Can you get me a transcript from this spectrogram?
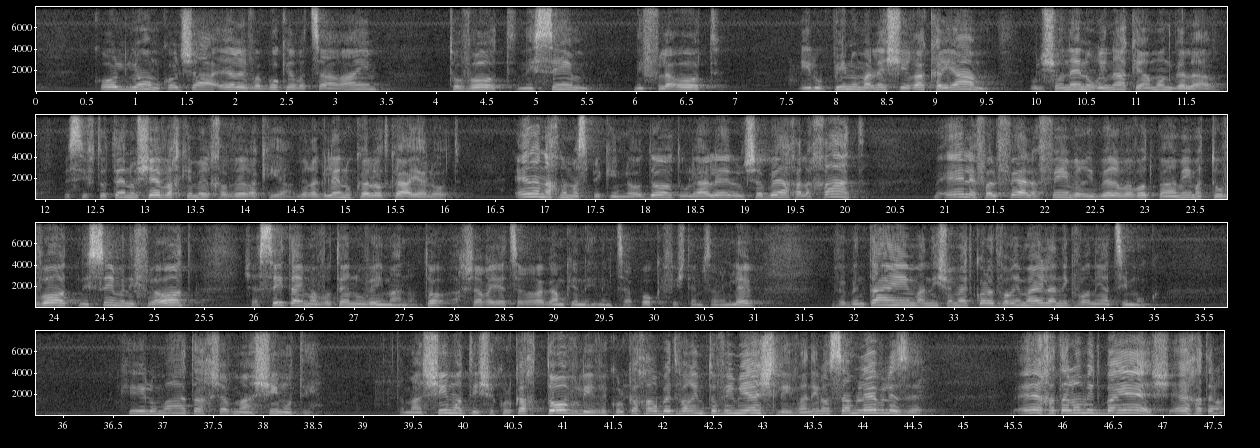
כל יום, כל שעה, ערב, הבוקר וצהריים, טובות, ניסים, נפלאות. אילו פינו מלא שירה קיים, ולשוננו רינה כהמון גליו, ושפתותינו שבח כמרחבי רקיע, ורגלינו קלות כאיילות, אין אנחנו מספיקים להודות ולהלל ולשבח על אחת מאלף אלפי אלפים וריבי רבבות פעמים הטובות, ניסים ונפלאות שעשית עם אבותינו ועמנו. טוב, עכשיו היצר הרע גם כן נמצא פה, כפי שאתם שמים לב, ובינתיים אני שומע את כל הדברים האלה, אני כבר נהיה צימוק. כאילו, מה אתה עכשיו מאשים אותי? אתה מאשים אותי שכל כך טוב לי וכל כך הרבה דברים טובים יש לי ואני לא שם לב לזה. איך אתה לא מתבייש? איך אתה לא...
